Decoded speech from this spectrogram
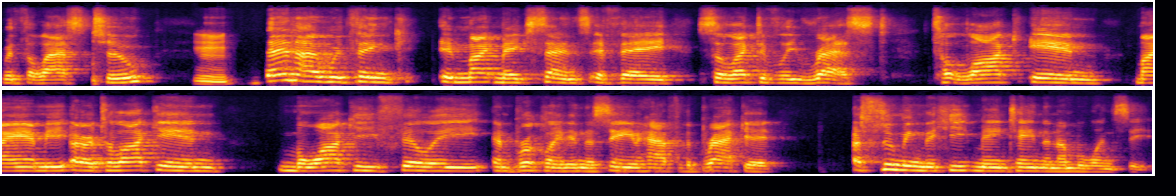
with the last two mm. then i would think it might make sense if they selectively rest to lock in miami or to lock in Milwaukee, Philly, and Brooklyn in the same half of the bracket, assuming the Heat maintain the number one seed,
